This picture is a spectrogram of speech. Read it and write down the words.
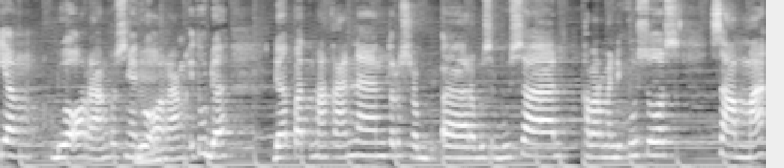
yang dua orang khususnya dua Hmm. orang itu udah dapat makanan terus eh, rebus-rebusan kamar mandi khusus sama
